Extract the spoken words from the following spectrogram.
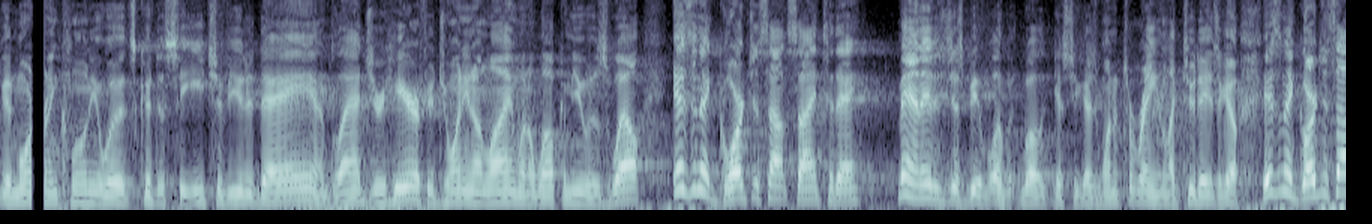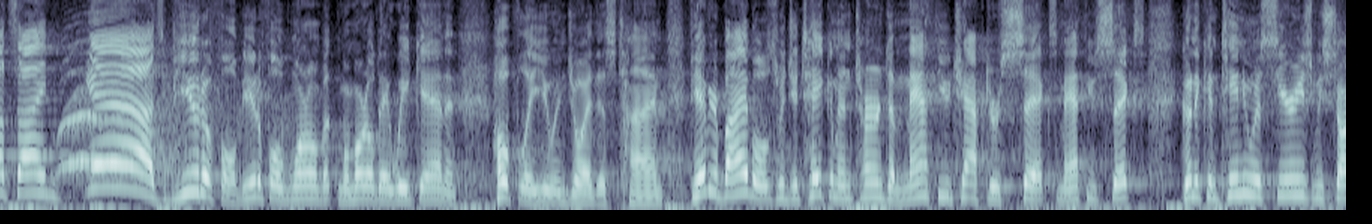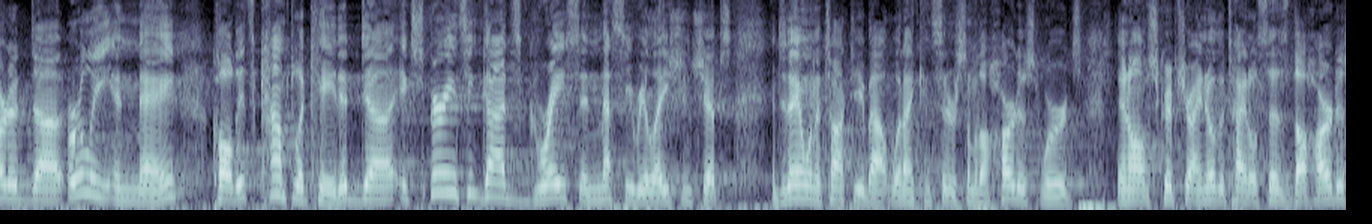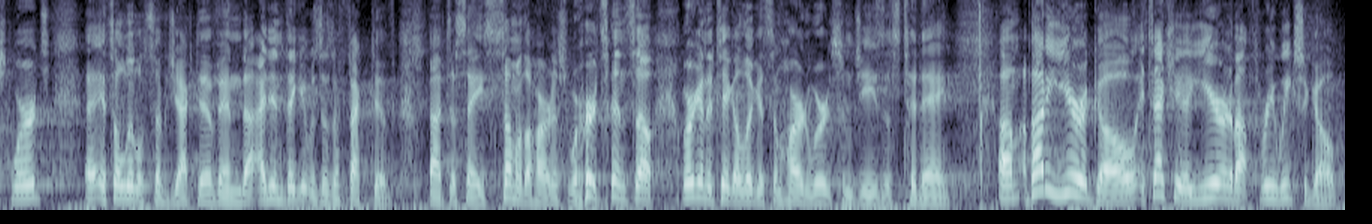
Good morning, Colonial Woods. Good to see each of you today. I'm glad you're here. If you're joining online, I want to welcome you as well. Isn't it gorgeous outside today? Man, it is just be well, well, I guess you guys wanted to rain like two days ago. Isn't it gorgeous outside? Yeah, it's beautiful, beautiful Memorial Day weekend, and hopefully you enjoy this time. If you have your Bibles, would you take them and turn to Matthew chapter 6? Matthew 6. Going to continue a series we started uh, early in May called It's Complicated uh, Experiencing God's Grace in Messy Relationships. And today I want to talk to you about what I consider some of the hardest words in all of Scripture. I know the title says the hardest words. Uh, it's a little subjective, and uh, I didn't think it was as effective uh, to say some of the hardest words. And so we're going to take a look at some hard words from Jesus today. Um, about a year ago, it's actually a year and about three weeks ago,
